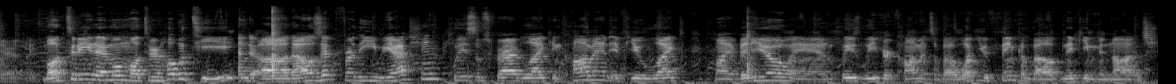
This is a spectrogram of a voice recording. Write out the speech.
there. Like Mutri Lemon Mutter Hubble Tea. And uh, that was it for the reaction. Please subscribe, like, and comment if you liked my video and please leave your comments about what you think about Nicki Minaj.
